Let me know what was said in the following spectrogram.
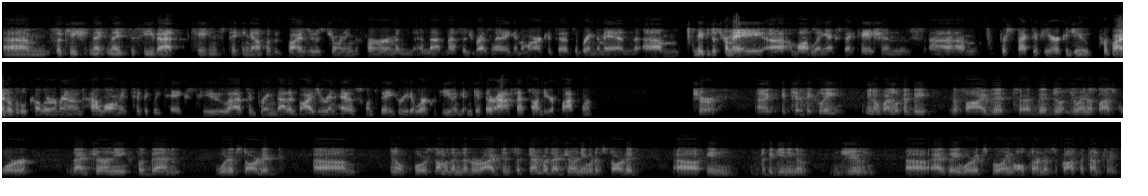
Um, Kish, nice to see that cadence picking up of advisors joining the firm and that message resonating in the market to bring them in. Um, maybe just from a uh, modeling expectations um, perspective here, could you provide a little color around how long it typically takes to uh, bring that advisor in-house once they agree to work with you and get their assets onto your platform? Sure. Uh, typically, you know, if I look at the five that uh, joined us last quarter, that journey for them would have started, um, you know, for some of them that arrived in September, that journey would have started uh, in the beginning of June, uh, as they were exploring alternatives across the country.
